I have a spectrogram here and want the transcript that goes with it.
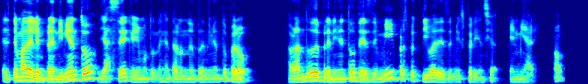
el tema del emprendimiento. Ya sé que hay un montón de gente hablando de emprendimiento, pero hablando de emprendimiento desde mi perspectiva y desde mi experiencia en mi área. ¿no?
